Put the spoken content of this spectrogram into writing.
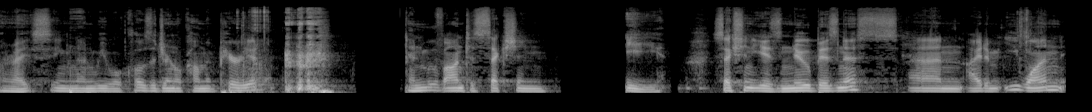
All right, seeing none, we will close the general comment period and move on to section E. Section E is new business, and item E1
